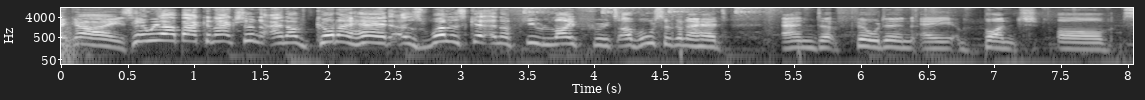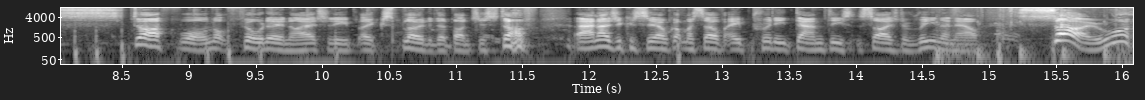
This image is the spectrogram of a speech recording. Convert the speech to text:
Alright guys, here we are back in action and I've gone ahead, as well as getting a few life fruits, I've also gone ahead and uh, filled in a bunch of stuff. Well, not filled in, I actually exploded a bunch of stuff. And as you can see, I've got myself a pretty damn decent sized arena now. So,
